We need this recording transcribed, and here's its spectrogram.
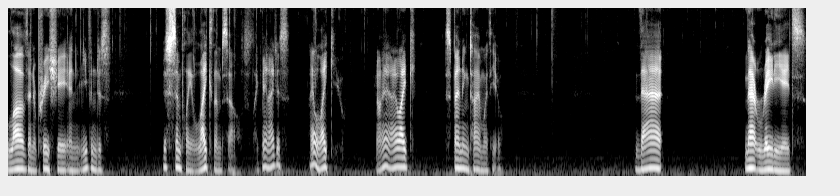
love and appreciate and even just just simply like themselves. Like man i just i like you. You know i, I like spending time with you. That that radiates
